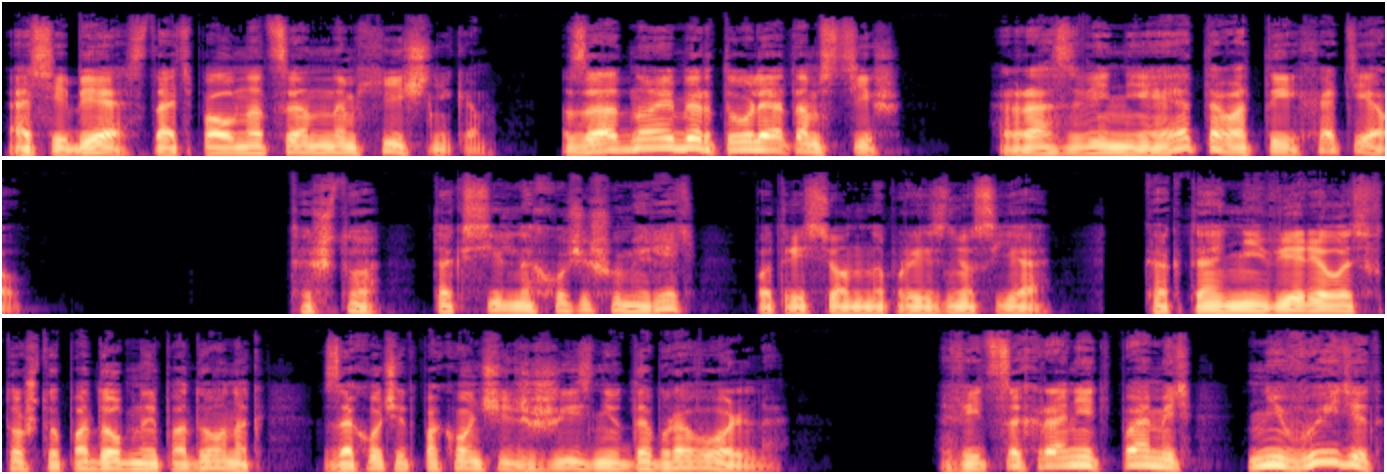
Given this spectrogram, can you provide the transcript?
а себе стать полноценным хищником, Заодно и Бертуле отомстишь. Разве не этого ты хотел?» «Ты что, так сильно хочешь умереть?» — потрясенно произнес я. Как-то не верилось в то, что подобный подонок захочет покончить с жизнью добровольно. «Ведь сохранить память не выйдет!»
